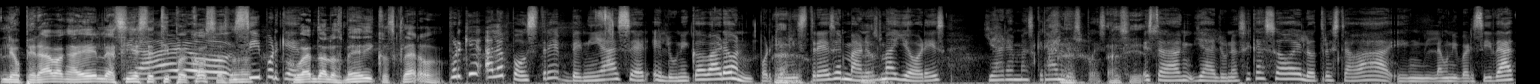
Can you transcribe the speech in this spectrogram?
le operaban a él, así ese tipo de cosas, ¿no? Sí, porque... Jugando a los médicos, claro. Porque a la postre venía a ser el único varón, porque mis tres hermanos mayores ya eran más grandes, pues. Estaban, ya el uno se casó, el otro estaba en la universidad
